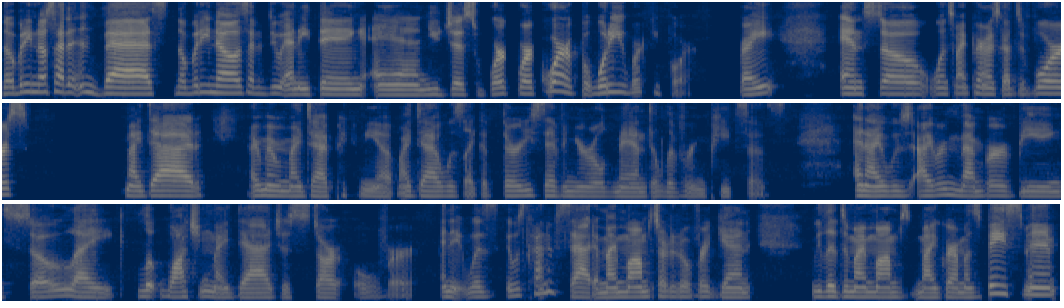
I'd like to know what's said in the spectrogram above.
Nobody knows how to invest. Nobody knows how to do anything. And you just work, work, work. But what are you working for? Right. And so once my parents got divorced, my dad, I remember my dad picked me up. My dad was like a 37 year old man delivering pizzas. And I was, I remember being so like, look, watching my dad just start over. And it was, it was kind of sad. And my mom started over again. We lived in my mom's, my grandma's basement.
